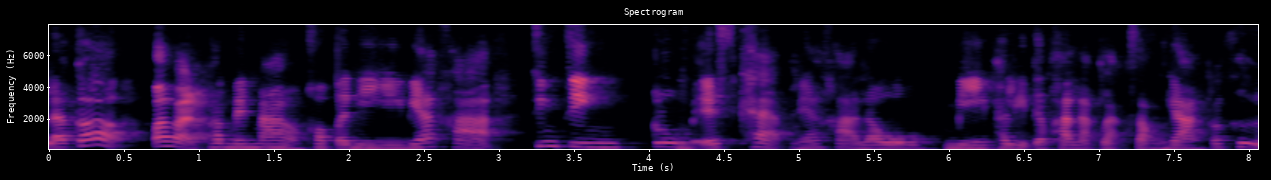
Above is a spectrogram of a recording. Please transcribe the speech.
แล้วก็ประวัติความเป็นมาของคอมพานีเนี่ยค่ะ จริงๆ กลุ่ม SCAP เนี่ยค่ะ เรามีผลิตภัณฑ์หลักๆ 2 อย่างก็คือ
